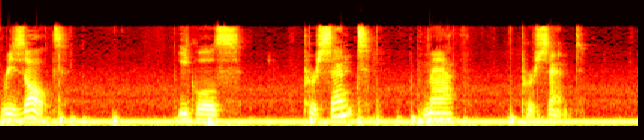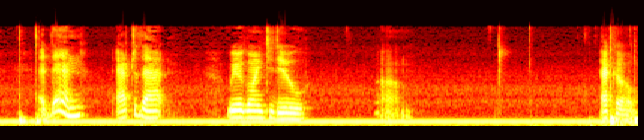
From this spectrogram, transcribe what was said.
result equals percent math percent. And then, after that, we are going to do um, echo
